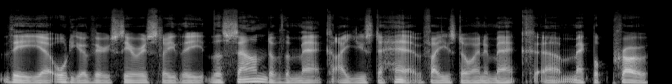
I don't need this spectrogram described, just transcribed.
the uh, audio very seriously. The the sound of the Mac I used to have, I used to own a Mac uh, MacBook Pro,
